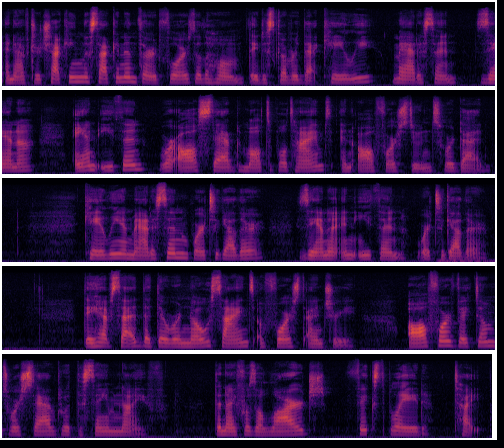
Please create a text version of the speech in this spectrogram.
And after checking the second and third floors of the home, they discovered that Kaylee, Madison, Xana, and Ethan were all stabbed multiple times, and all four students were dead. Kaylee and Madison were together, Xana and Ethan were together. They have said that there were no signs of forced entry. All four victims were stabbed with the same knife. The knife was a large, fixed blade type.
